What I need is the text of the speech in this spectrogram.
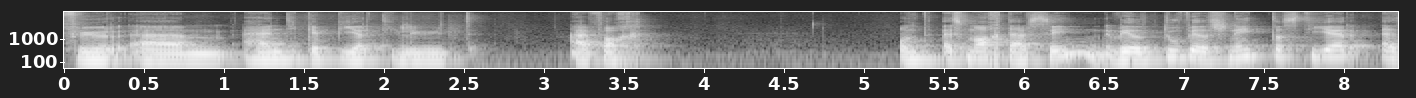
für ähm, handicapierte Leute. Einfach und es macht auch Sinn, weil du willst nicht, dass dir ein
